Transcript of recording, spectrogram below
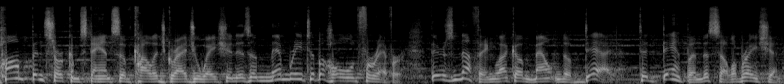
Pomp and circumstance of college graduation is a memory to behold forever. There's nothing like a mountain of debt to dampen the celebration.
